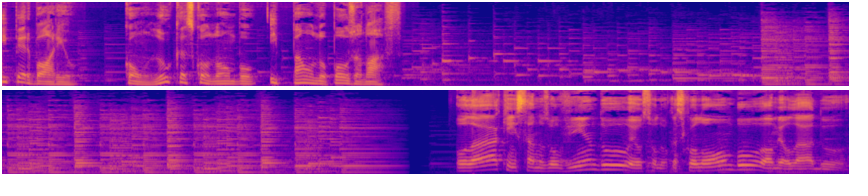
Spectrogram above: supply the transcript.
Hiperbóreo, com Lucas Colombo e Paulo Pousonoff. Olá, quem está nos ouvindo? Eu sou Lucas Colombo, ao meu lado,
